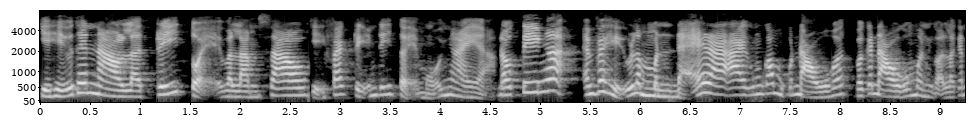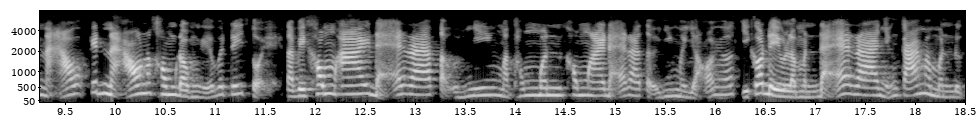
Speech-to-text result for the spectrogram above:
Chị hiểu thế nào là trí tuệ và làm sao chị phát triển trí tuệ mỗi ngày à đầu tiên á, em phải hiểu là mình đẻ ra ai cũng có một cái đầu hết. Và cái đầu của mình gọi là cái não. Cái não nó không đồng nghĩa với trí tuệ. Tại vì không ai đẻ ra tự nhiên mà thông minh, không ai đẻ ra tự nhiên mà giỏi hết. Chỉ có điều là mình đẻ ra những cái mà mình được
